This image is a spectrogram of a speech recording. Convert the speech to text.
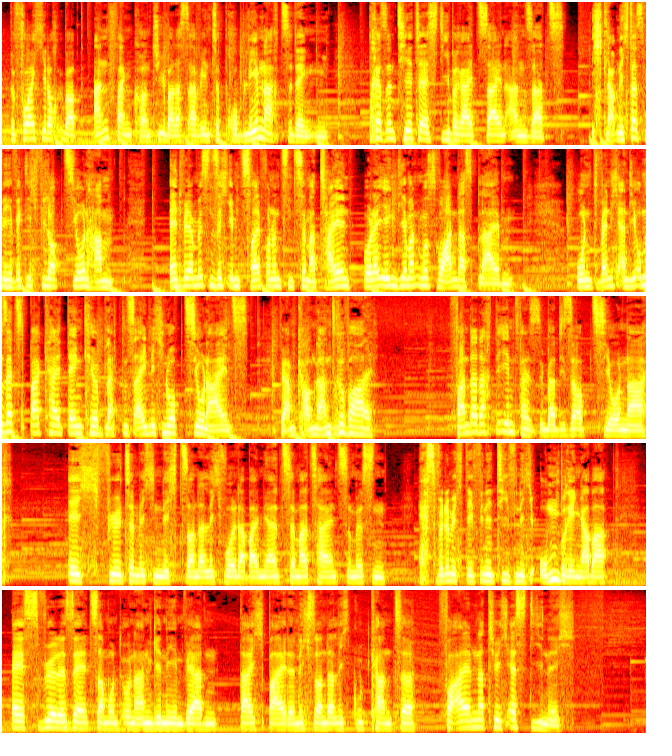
Bevor ich jedoch überhaupt anfangen konnte, über das erwähnte Problem nachzudenken, präsentierte es die bereits seinen Ansatz. Ich glaube nicht, dass wir hier wirklich viele Optionen haben. Entweder müssen sich eben zwei von uns ein Zimmer teilen oder irgendjemand muss woanders bleiben. Und wenn ich an die Umsetzbarkeit denke, bleibt uns eigentlich nur Option 1. Wir haben kaum eine andere Wahl. Fanda dachte ebenfalls über diese Option nach. Ich fühlte mich nicht sonderlich wohl dabei, mir ein Zimmer teilen zu müssen. Es würde mich definitiv nicht umbringen, aber es würde seltsam und unangenehm werden, da ich beide nicht sonderlich gut kannte. Vor allem natürlich SD nicht.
